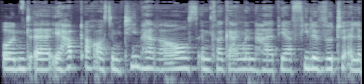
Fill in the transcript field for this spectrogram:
Und äh, ihr habt auch aus dem Team heraus im vergangenen Halbjahr viele virtuelle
